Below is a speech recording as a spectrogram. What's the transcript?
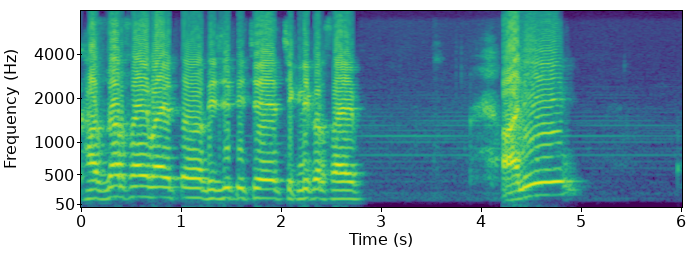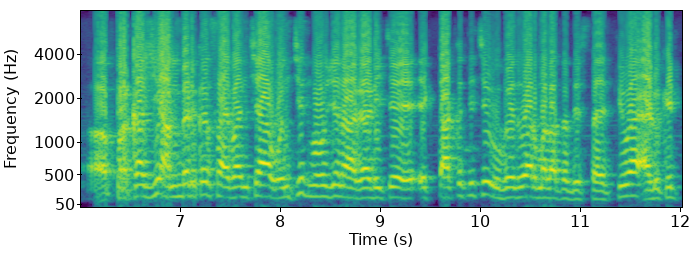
खासदार साहेब आहेत डीजीपीचे चिखलीकर साहेब. आणि प्रकाशजी आंबेडकर साहेबांच्या वंचित बहुजन आघाडीचे एक ताकदीचे उमेदवार मला तर दिसत आहेत किंवा ऍडव्होकेट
